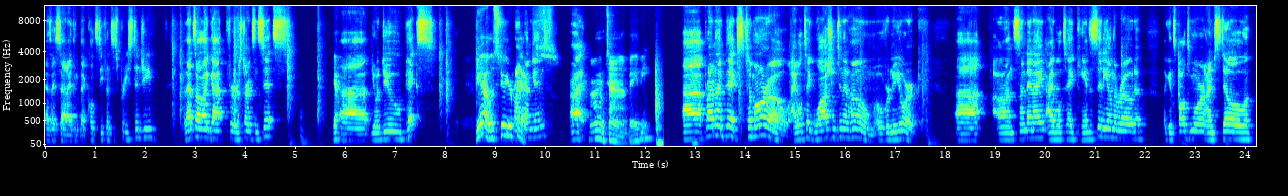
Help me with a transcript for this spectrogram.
as I said, I think that Colts defense is pretty stingy. But that's all I got for starts and sits. Yeah. Uh, you want to do picks? Yeah, let's do your Prime time picks. games? All right. Prime time, baby. Uh, primetime picks tomorrow. I will take Washington at home over New York. Uh, on Sunday night, I will take Kansas City on the road against Baltimore. I'm still,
